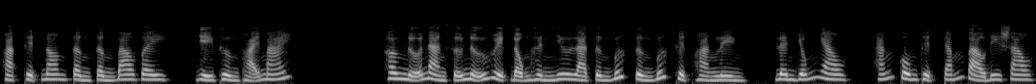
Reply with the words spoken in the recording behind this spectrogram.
hoặc thịt non tầng tầng bao vây, dị thường thoải mái. Hơn nữa nàng xử nữ huyệt động hình như là từng bước từng bước thịt hoàng liền, lên giống nhau, hắn côn thịt cắm vào đi sau.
